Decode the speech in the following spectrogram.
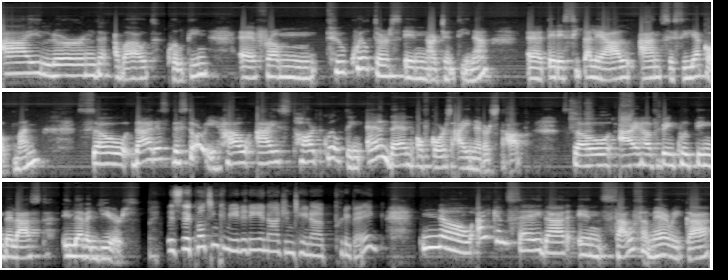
I learned about quilting uh, from two quilters in Argentina, uh, Teresita Leal and Cecilia Kopman. So that is the story, how I start quilting. And then, of course, I never stop. So I have been quilting the last 11 years. Is the quilting community in Argentina pretty big? No, I can say that in South America,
